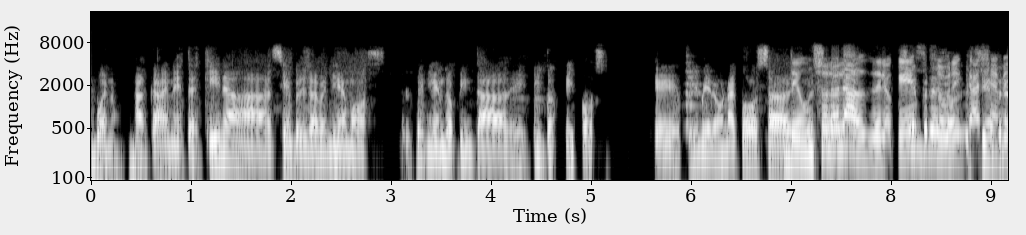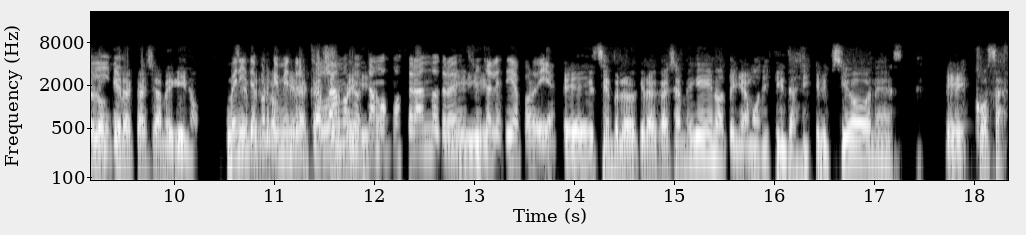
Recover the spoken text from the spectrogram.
bueno, acá en esta esquina siempre ya veníamos teniendo pintadas de distintos tipos. Que primero una cosa. De un solo lado, de lo que es sobre lo, Siempre lo que era calle Ameguino. Venite, porque mientras charlamos lo estamos mostrando a través de sociales día por día. Eh, siempre lo que era Calle Ameguino, teníamos distintas inscripciones, eh, cosas,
